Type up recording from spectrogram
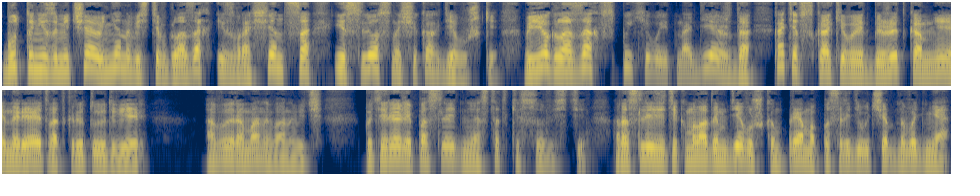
будто не замечаю ненависти в глазах извращенца и слез на щеках девушки. В ее глазах вспыхивает надежда. Катя вскакивает, бежит ко мне и ныряет в открытую дверь. А вы, Роман Иванович, потеряли последние остатки совести. Расследите к молодым девушкам прямо посреди учебного дня.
